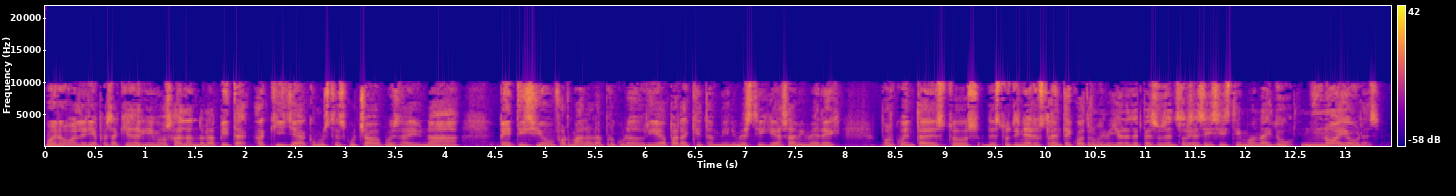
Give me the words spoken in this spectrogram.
Bueno, Valeria, pues aquí seguimos jalando la pita. Aquí ya, como usted escuchaba, pues hay una petición formal a la Procuraduría para que también investigue a Sami Merek por cuenta de estos, de estos dineros. 34 mil millones de pesos. Entonces, insistimos, Naidú, no hay obras.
